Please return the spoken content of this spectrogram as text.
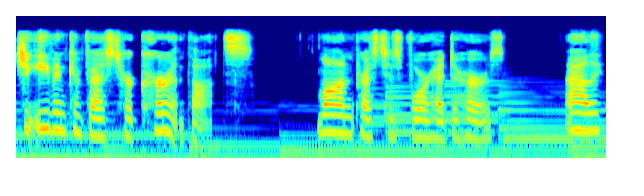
She even confessed her current thoughts. Lon pressed his forehead to hers. Allie,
